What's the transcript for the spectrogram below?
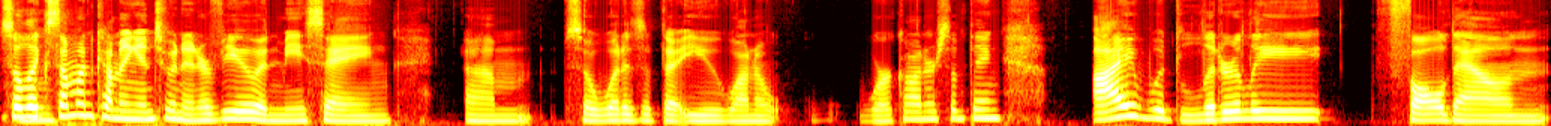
so, like someone coming into an interview and me saying, um, So, what is it that you want to work on or something? I would literally fall down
